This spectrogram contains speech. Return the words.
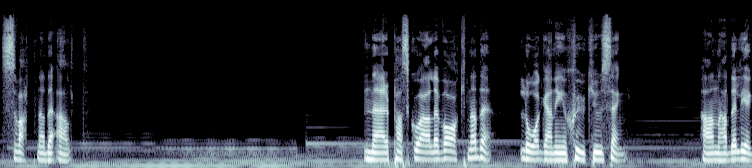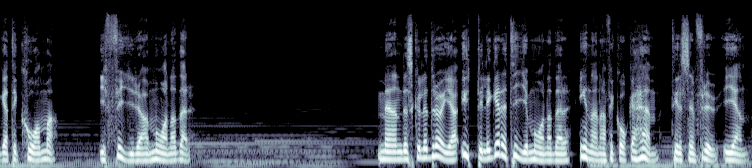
svartnade allt. När Pasquale vaknade låg han i en sjukhussäng. Han hade legat i koma i fyra månader. Men det skulle dröja ytterligare tio månader innan han fick åka hem till sin fru igen.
